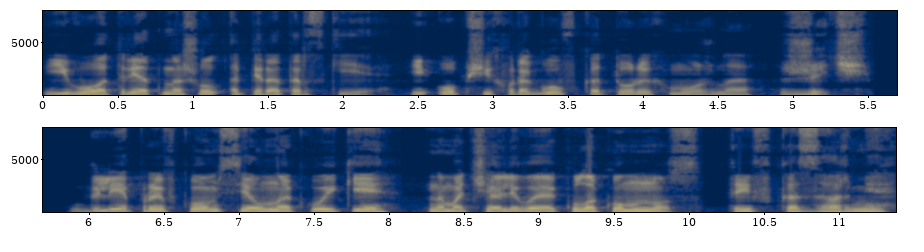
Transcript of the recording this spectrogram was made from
его отряд нашел операторские и общих врагов, которых можно сжечь. Глеб рывком сел на койке, намочаливая кулаком нос. «Ты в казарме»,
